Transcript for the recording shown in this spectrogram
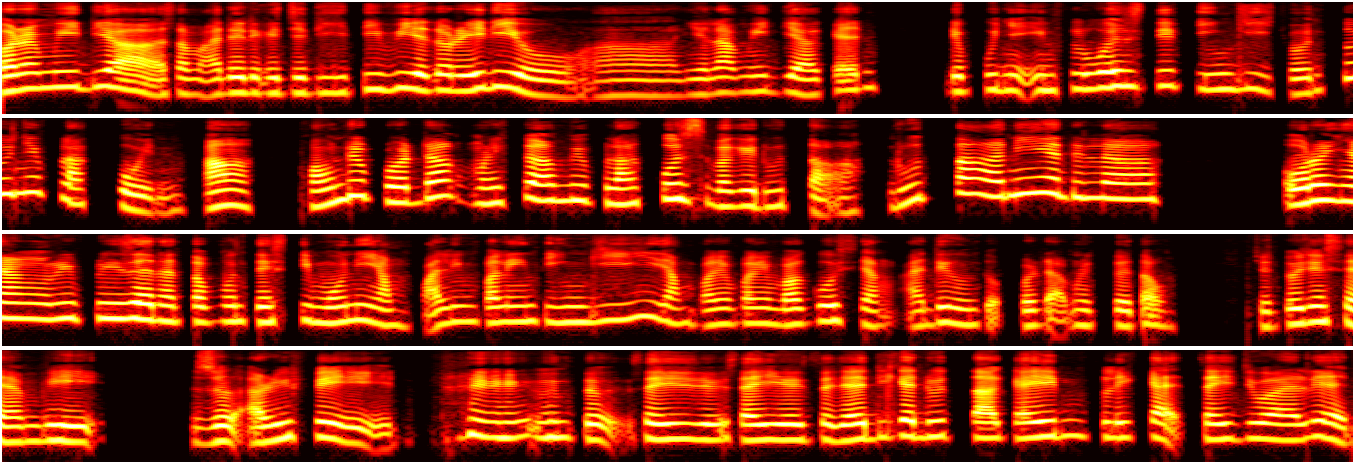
orang media sama ada dia kerja di TV atau radio. Ha, yelah media kan. Dia punya influence dia tinggi. Contohnya pelakon. Ha, founder produk mereka ambil pelakon sebagai duta. Duta ni adalah orang yang represent ataupun testimoni yang paling-paling tinggi, yang paling-paling bagus yang ada untuk produk mereka tau. Contohnya saya ambil Zul Arifin untuk saya saya saya jadikan duta kain pelikat saya jual kan.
